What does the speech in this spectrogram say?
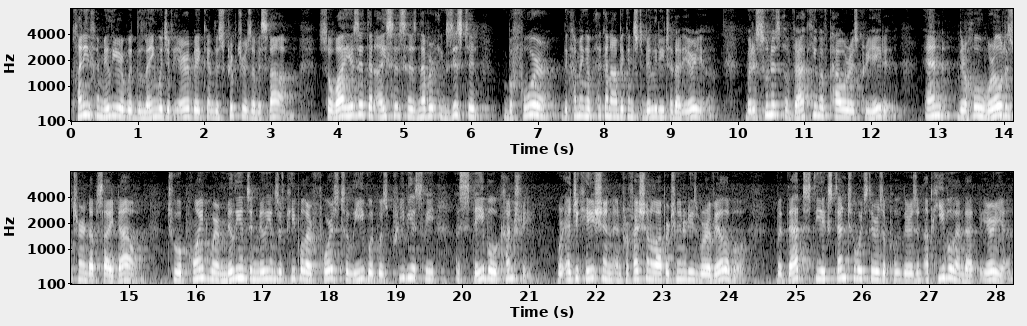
plenty familiar with the language of Arabic and the scriptures of Islam. So, why is it that ISIS has never existed before the coming of economic instability to that area. But as soon as a vacuum of power is created and their whole world is turned upside down to a point where millions and millions of people are forced to leave what was previously a stable country, where education and professional opportunities were available, but that's the extent to which there is, a, there is an upheaval in that area.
